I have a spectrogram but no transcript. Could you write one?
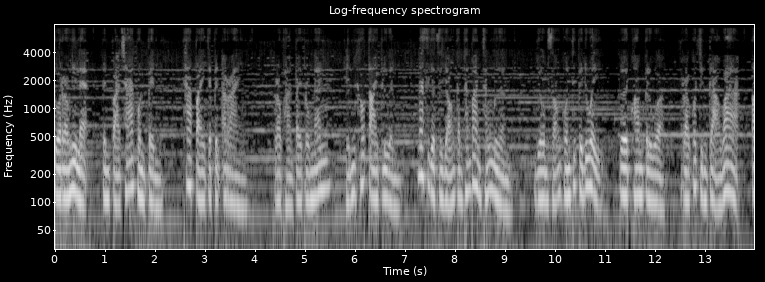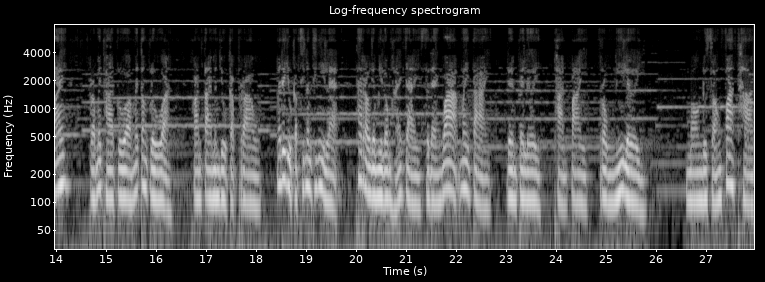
ตัวเรานี่แหละเป็นป่าช้าคนเป็น ถ้าไปจะเป็นอะไร เราผ่านไปตรงนั้น เห็นเขาตายเกลื่อน น่าสยดสยองกันทั้งบ้านทั้งเมือง โยมสองคนที่ไปด้วย เกิดความกลัว เราก็จึงกล่าวว่า ไป เราไม่พากลัวไม่ต้องกลัว ความตายมันอยู่กับเรา ไม่ได้อยู่กับที่นั่นที่นี่แหละ ถ้าเรายังมีลมหายใจแสดงว่าไม่ตาย เดินไปเลย ผ่านไป ตรงนี้เลย มองดูสองฝากทาง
